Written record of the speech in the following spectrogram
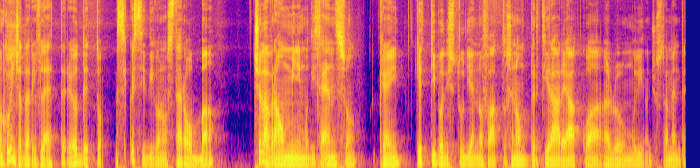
ho cominciato a riflettere ho detto, ma se questi dicono sta roba, ce l'avrà un minimo di senso, ok? Che tipo di studi hanno fatto se non per tirare acqua al loro mulino, giustamente?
